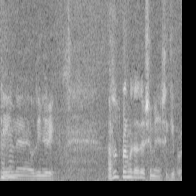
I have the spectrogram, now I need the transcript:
και mm-hmm. είναι οδυνηρή. Αυτό το πράγμα δεν σημαίνει στην Κύπρο,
